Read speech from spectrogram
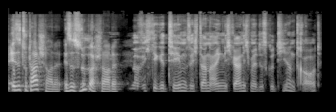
es ist total schade. Es ist super schade. Über wichtige Themen sich dann eigentlich gar nicht mehr diskutieren traut.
